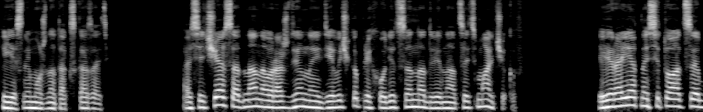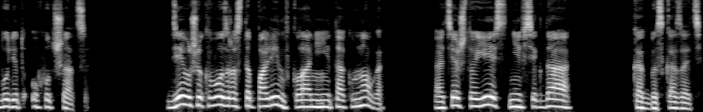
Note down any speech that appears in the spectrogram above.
если можно так сказать. А сейчас одна новорожденная девочка приходится на двенадцать мальчиков. И, вероятно, ситуация будет ухудшаться. Девушек возраста Полин в клане не так много, а те, что есть, не всегда, как бы сказать,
